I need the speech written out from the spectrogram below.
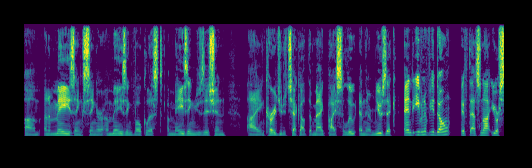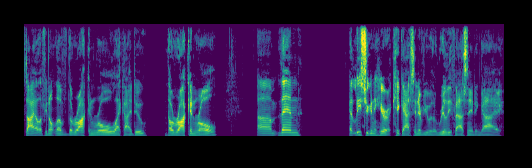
um, an amazing singer, amazing vocalist, amazing musician. I encourage you to check out the Magpie Salute and their music. And even if you don't, if that's not your style, if you don't love the rock and roll like I do, the rock and roll, um, then at least you're going to hear a kick ass interview with a really fascinating guy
